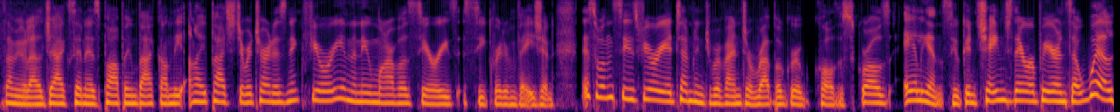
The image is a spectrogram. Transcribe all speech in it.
Samuel L. Jackson is popping back on the eye patch to return as Nick Fury in the new Marvel series Secret Invasion. This one sees Fury attempting to prevent a rebel group called the Skrulls aliens who can change their appearance at will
